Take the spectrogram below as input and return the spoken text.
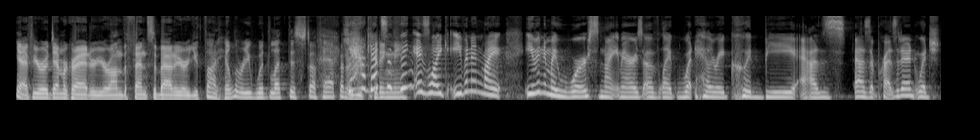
yeah, if you're a Democrat or you're on the fence about it, or you thought Hillary would let this stuff happen, are yeah, that's the me? thing is like even in my even in my worst nightmares of like what Hillary could be as as a president, which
